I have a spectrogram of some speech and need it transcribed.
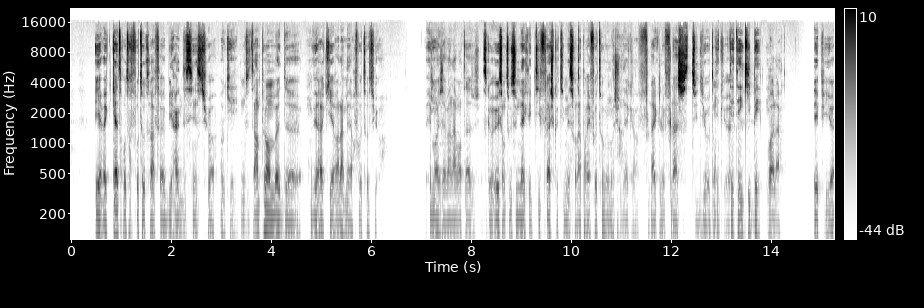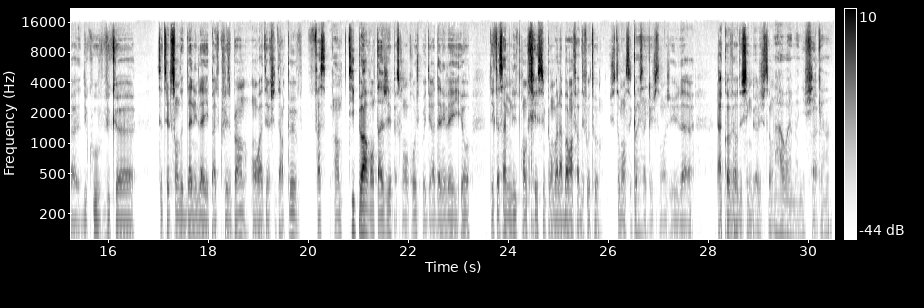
et avec quatre autres photographes euh, behind the scenes, tu vois. Ok. Donc c'était un peu en mode, euh, on verra qui aura la meilleure photo, tu vois. Et moi, j'avais un avantage, parce qu'eux, ils sont tous venus avec les petits flashs que tu mets sur l'appareil photo, mais moi, je suis venu avec, un avec le flash studio, donc... euh, T'étais équipé. Voilà. Et puis, euh, du coup, vu que c'était le son de Danny Lay et pas de Chris Brown, on va dire que j'étais un peu face, un petit peu avantagé parce qu'en gros, je pouvais dire à Danny Lay, yo, dès que t'as 5 minutes, prends Chris et puis on va là-bas, on va faire des photos. Justement, c'est comme Ouais. ça que justement j'ai eu la, la cover du single, justement. Ah ouais, magnifique. hein.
